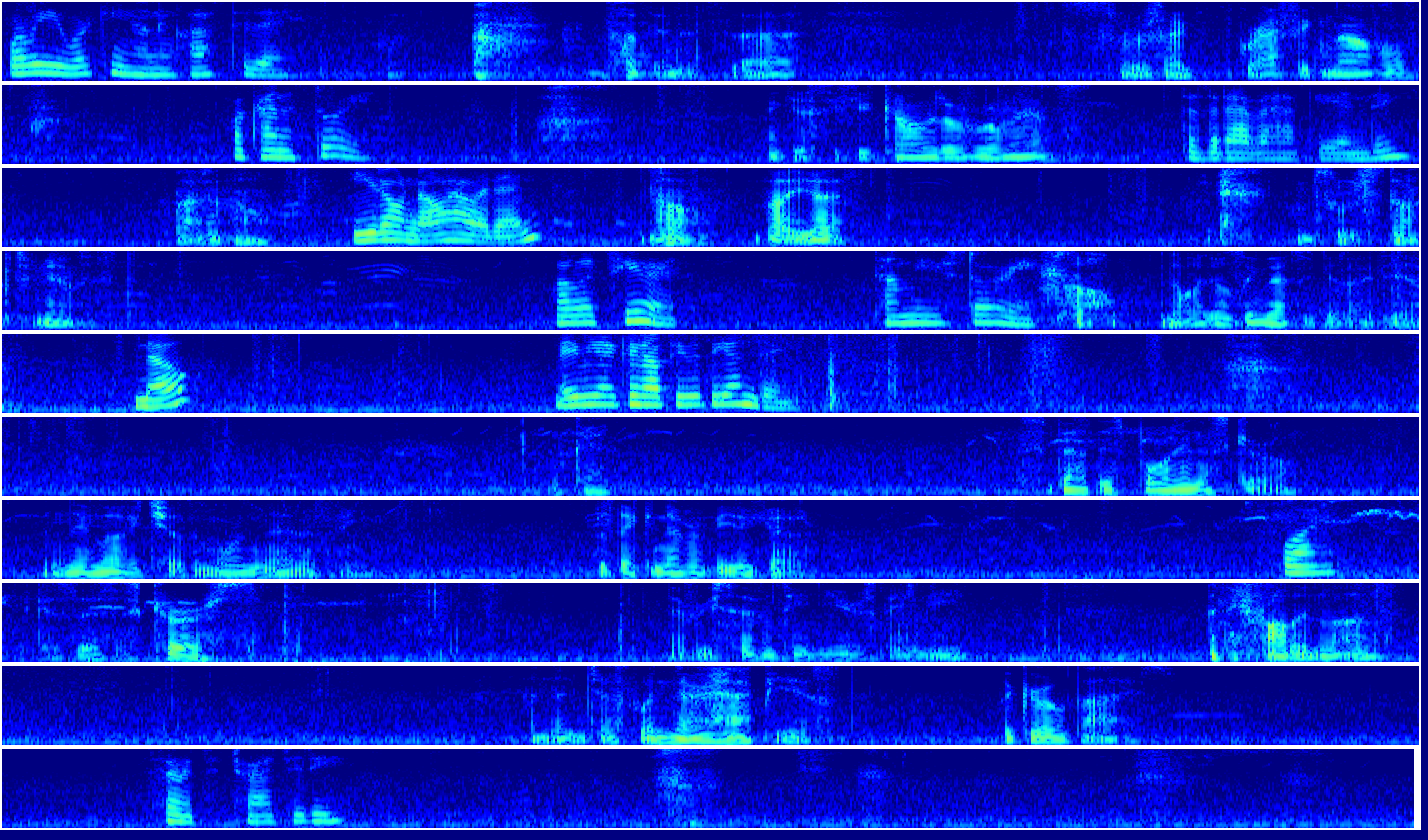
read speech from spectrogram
What were you working on in class today? Nothing. It's uh, sort of a graphic novel. What kind of story? I guess you could call it a romance. Does it have a happy ending? I don't know. You don't know how it ends? No, not yet. I'm sort of stuck, to be honest. Well, let's hear it. Tell me your story. No, no, I don't think that's a good idea. No? Maybe I could help you with the ending. Okay. It's about this boy and this girl. And they love each other more than anything. But they can never be together. Why? Because there's this curse. Every 17 years they meet. And they fall in love. And just when they're happiest, the girl dies. So it's a tragedy?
